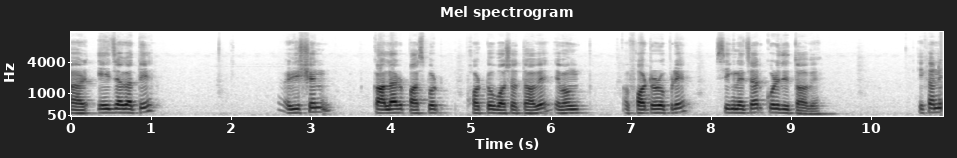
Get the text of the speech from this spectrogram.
আর এই জায়গাতে রিসেন্ট কালার পাসপোর্ট ফটো বসাতে হবে এবং ফটোর ওপরে সিগনেচার করে দিতে হবে। এখানে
